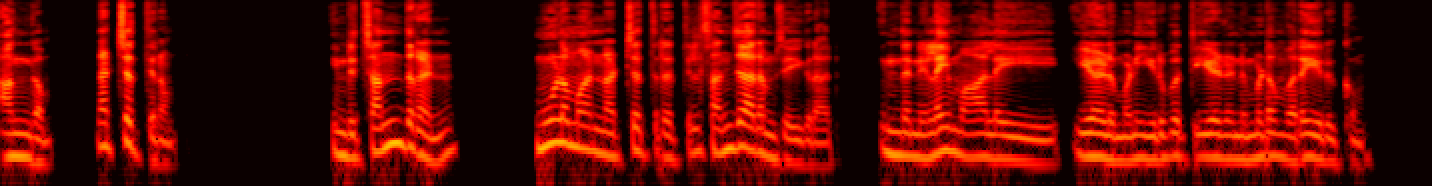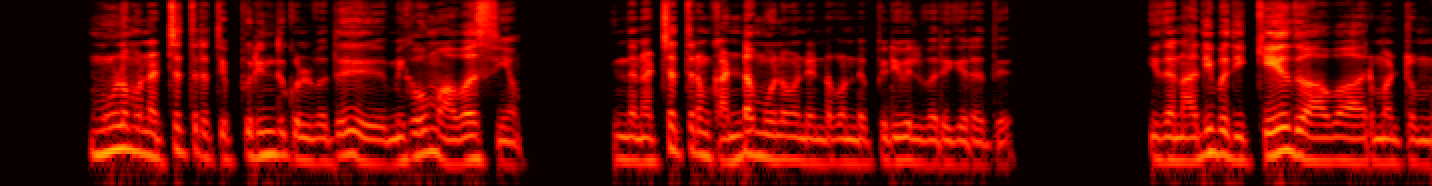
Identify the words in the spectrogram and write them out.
அங்கம் நட்சத்திரம். இன்று சந்திரன் மூலமான நட்சத்திரத்தில் சஞ்சாரம் செய்கிறார். இந்த நிலை மாலை ஏழு மணி இருபத்தி ஏழு நிமிடம் வரை இருக்கும். மூலம நட்சத்திரத்தை புரிந்து கொள்வது மிகவும் அவசியம். இந்த நட்சத்திரம் கண்ட மூலவன் என்று கொண்ட பிரிவில் வருகிறது. இதன் அதிபதி கேது ஆவார் மற்றும்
